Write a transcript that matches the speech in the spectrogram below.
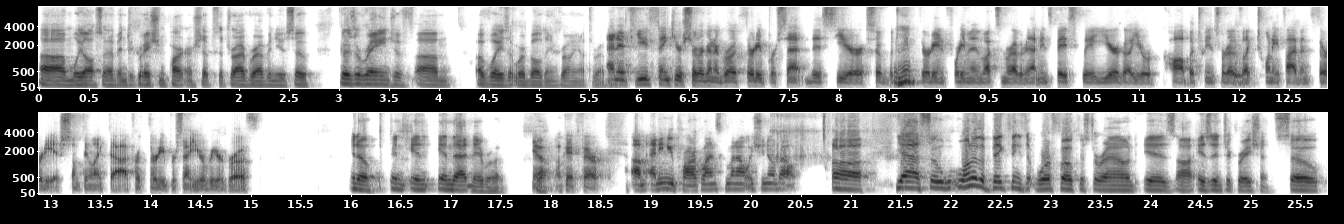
Um, we also have integration partnerships that drive revenue. So there's a range of um, of ways that we're building and growing out the revenue. And if you think you're sort of going to grow 30 percent this year, so between mm-hmm. 30 and 40 million bucks in revenue, that means basically a year ago you were caught between sort of like 25 and 30 ish, something like that, for 30 percent year over year growth. You know, in in in that neighborhood. Yeah. yeah. Okay. Fair. Um, any new product lines coming out we should know about? Uh, yeah. So one of the big things that we're focused around is uh, is integration. So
